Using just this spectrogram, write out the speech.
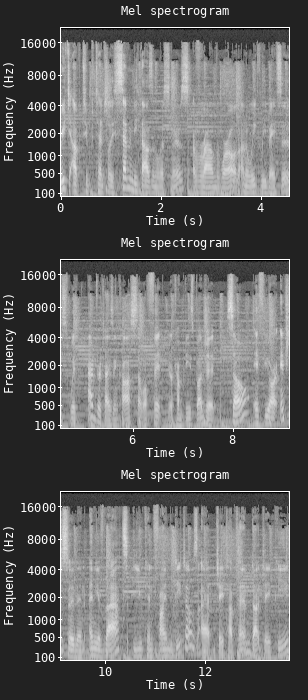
reach up to potentially 70,000 listeners around the world on a weekly basis with advertising costs that will fit your company's budget. So, if you are interested in any of that, you can find the details at jtop10.jp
